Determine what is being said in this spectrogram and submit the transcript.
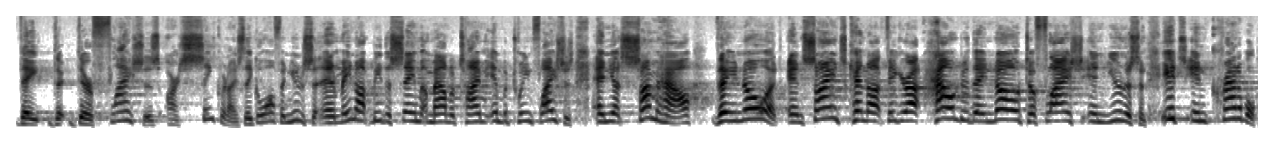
they, their flashes are synchronized. They go off in unison. And it may not be the same amount of time in between flashes. And yet somehow they know it. And science cannot figure out how do they know to flash in unison. It's incredible.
